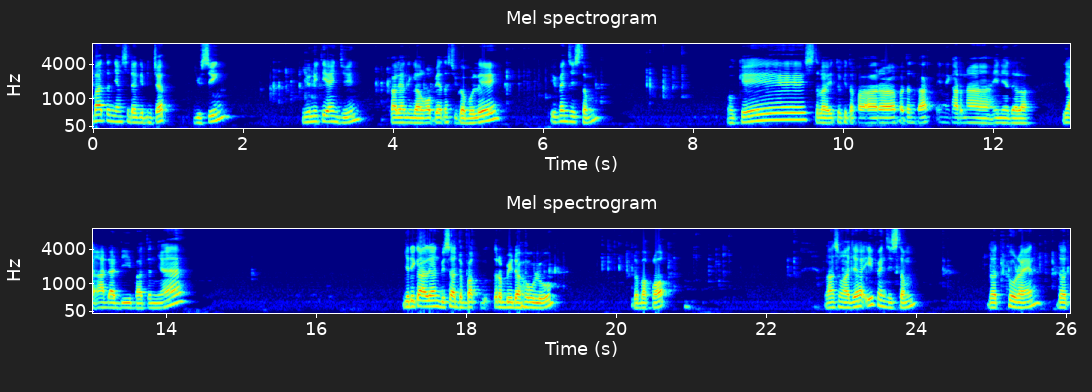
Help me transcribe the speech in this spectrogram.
button yang sedang dipencet using Unity Engine Kalian tinggal copy atas juga boleh. Event system. Oke, setelah itu kita ke arah button card. Ini karena ini adalah yang ada di buttonnya. Jadi kalian bisa debug terlebih dahulu. Debug log. Langsung aja event system dot current dot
